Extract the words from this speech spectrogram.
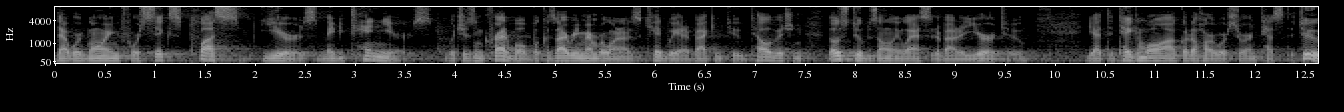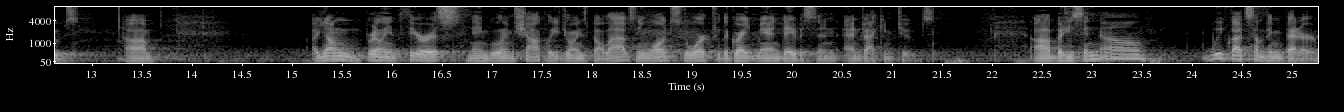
that were going for six plus years, maybe 10 years, which is incredible because I remember when I was a kid, we had a vacuum tube television. Those tubes only lasted about a year or two. You had to take them all out, go to a hardware store, and test the tubes. Um, a young, brilliant theorist named William Shockley joins Bell Labs, and he wants to work for the great man Davisson and vacuum tubes. Uh, but he said, no, we've got something better.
